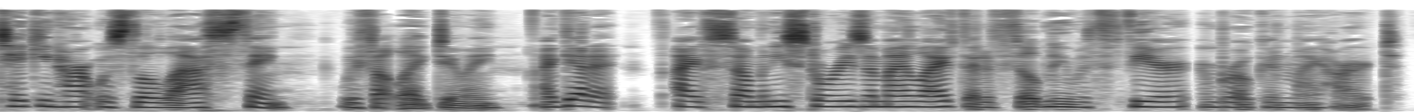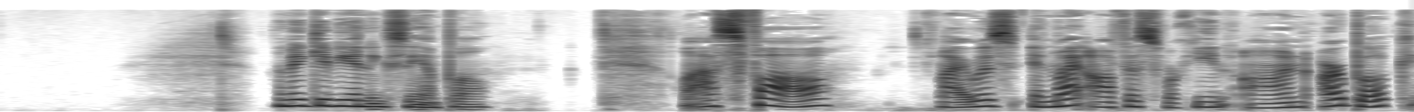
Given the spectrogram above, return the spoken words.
taking heart was the last thing we felt like doing. I get it. I have so many stories in my life that have filled me with fear and broken my heart. Let me give you an example. Last fall, I was in my office working on our book.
